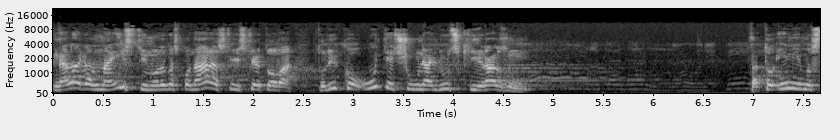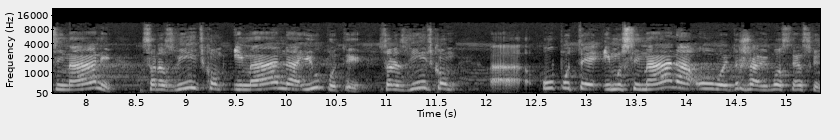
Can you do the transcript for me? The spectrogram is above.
nalagali na istinu, na gospodara svih svjetova, toliko utječu na ljudski razum. Zato i mi muslimani sa razviječkom imana i upute, sa razviječkom Uh, upute i muslimana u ovoj državi Bosne i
